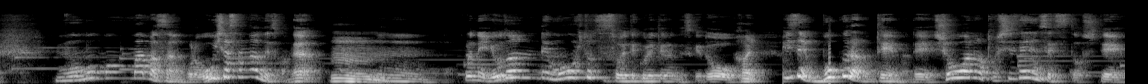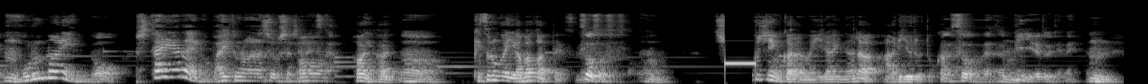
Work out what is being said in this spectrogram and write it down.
もももママさん、これお医者さんなんですかねうん。うん。これね、余談でもう一つ添えてくれてるんですけど、はい。以前僕らのテーマで昭和の都市伝説として、うんホルマリンの死体洗いのバイトの話をしたじゃないですか。はいはい。うん。結論がやばかったですね。そうそうそうそう。うん。うん。婦人からの依頼ならあり得るとか。そうだね。うん P 入れといてね。う。ん。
